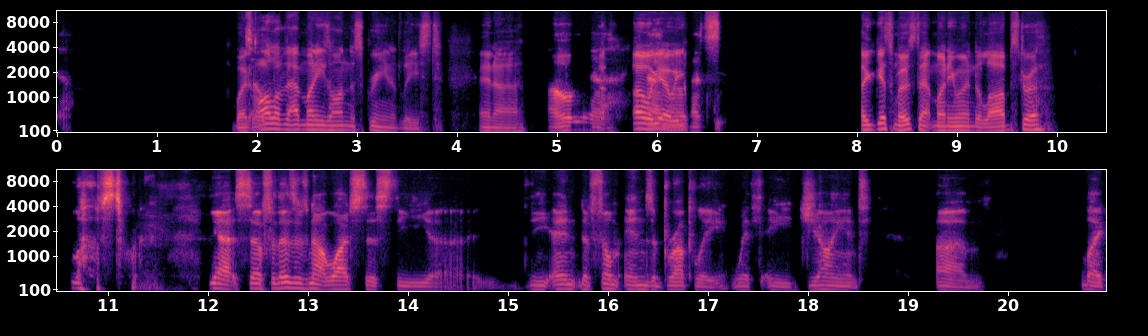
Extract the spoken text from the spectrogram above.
yeah. But so, all of that money's on the screen at least, and uh. Oh yeah. oh yeah, yeah we, that's. I guess most of that money went to Lobster. Lobster yeah so for those who've not watched this the uh, the end the film ends abruptly with a giant um like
